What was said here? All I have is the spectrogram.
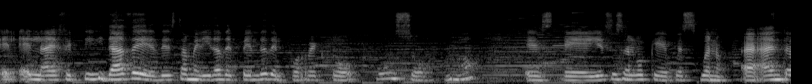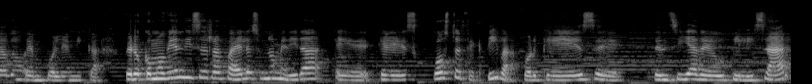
la efectividad de, esta medida depende del correcto uso, ¿no? Este, y eso es algo que, pues bueno, ha, entrado en polémica. Pero como bien dices, Rafael, es una medida eh, que es costo efectiva porque es eh, sencilla de utilizar,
